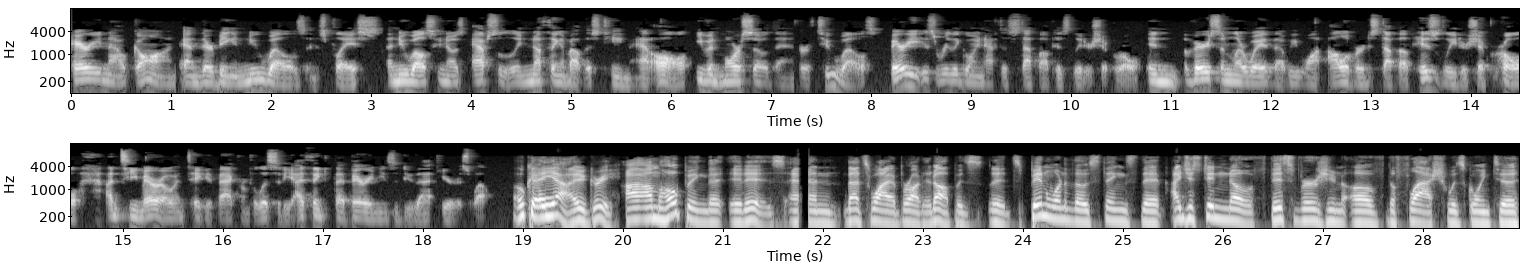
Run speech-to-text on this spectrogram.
Harry now gone, and there being a new Wells in his place, a new Wells who knows absolutely nothing about this team at all, even more so than Earth 2 Wells, Barry is really going to have to step up his leadership role in a very similar way that we want Oliver to step up his leadership role on Team Arrow and take it back from Felicity. I think that Barry needs to do that here as well. Okay, yeah, I agree. I- I'm hoping that it is, and that's why I brought it up. Is it's been one of those things that I just didn't know if this version of the Flash was going to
